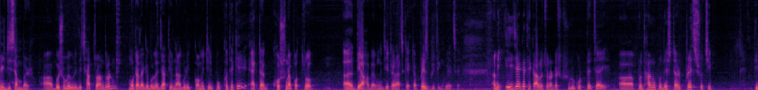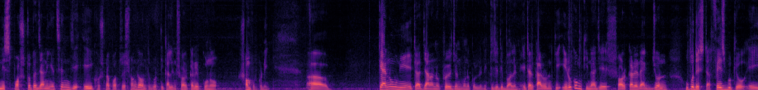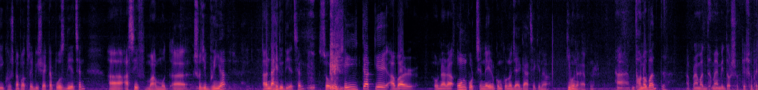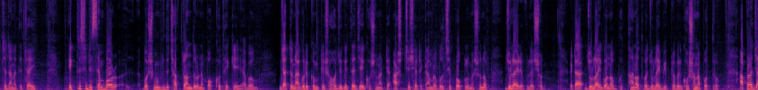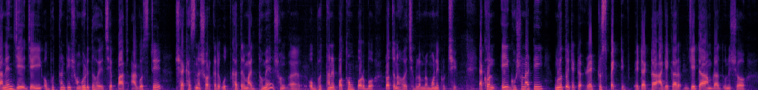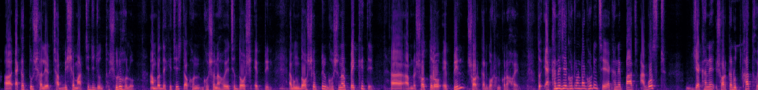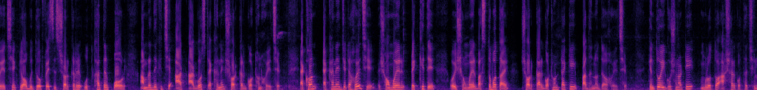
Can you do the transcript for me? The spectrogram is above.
ত্রিশ ডিসেম্বর বৈষম্য বিরোধী ছাত্র আন্দোলন মোটা দাগে বলে জাতীয় নাগরিক কমিটির পক্ষ থেকে একটা ঘোষণাপত্র দেয়া হবে এবং যেটার আজকে একটা প্রেস ব্রিফিং হয়েছে। আমি এই জায়গা থেকে আলোচনাটা শুরু করতে চাই প্রধান উপদেষ্টার প্রেস সচিব। তিনি স্পষ্টত জানিয়েছেন যে এই ঘোষণাপত্রের সঙ্গে অন্তর্বর্তীকালীন সরকারের কোনো সম্পর্ক নেই। কেন উনি এটা জানানো প্রয়োজন মনে করলেন, একটু যদি বলেন? এটার কারণ কি এরকম কিনা যে সরকারের একজন উপদেষ্টা ফেসবুকেও এই ঘোষণাপত্রের বিষয়ে একটা পোস্ট দিয়েছেন আসিফ মাহমুদ সজীব ভুঁইয়া নাহিদু দিয়েছেন। সো সেইটাকে আবার ওনারা ওন করছেন না, এরকম কোনো জায়গা আছে কিনা? কি মনে হয় আপনার? হ্যাঁ ধন্যবাদ। আপনার মাধ্যমে আমি দর্শককে শুভেচ্ছা জানাতে চাই। একত্রিশে ডিসেম্বর বৈষম্য ছাত্র আন্দোলনের পক্ষ থেকে এবং জাতীয় নাগরিক কমিটির সহযোগিতায় যে ঘোষণাটি আসছে সেটাকে আমরা বলছি প্রোক্লেমেশন অফ জুলাই রেভুলেশন এটা জুলাই গণ অভ্যুত্থান অথবা জুলাই বিপ্লবের ঘোষণাপত্র। আপনারা জানেন যে যেই অভ্যুত্থানটি সংঘটিত হয়েছে, পাঁচ আগস্টে শেখ হাসিনা সরকারের উৎখাতের মাধ্যমে অভ্যুত্থানের প্রথম পর্ব রচনা হয়েছে বলে আমরা মনে করছি। এখন এই ঘোষণাটি মূলত এটা একটা রেট্রোস্পেক্টিভ এটা একটা আগেকার যেটা আমরা উনিশশো একাত্তর সালের ছাব্বিশে মার্চে যে যুদ্ধ শুরু হলো, আমরা দেখেছি তখন ঘোষণা হয়েছে দশ এপ্রিল। এবং দশ এপ্রিল ঘোষণার প্রেক্ষিতে আমরা সতেরো এপ্রিল সরকার গঠন করা হয়। তো এখানে যে ঘটনাটা ঘটেছে, এখানে পাঁচ আগস্ট যেখানে সরকার উৎখাত হয়েছে, একটি অবৈধ ফেসিস সরকারের উৎখাতের পর, আমরা দেখেছি আট আগস্ট এখানে সরকার গঠন হয়েছে। এখন এখানে যেটা হয়েছে, সময়ের প্রেক্ষিতে, ওই সময়ের বাস্তবতায় সরকার গঠনটাকে প্রাধান্য দেওয়া হয়েছে। কিন্তু এই ঘোষণাটি মূলত আসার কথা ছিল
